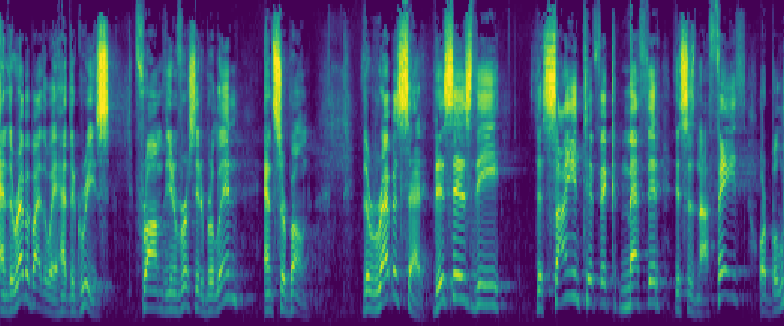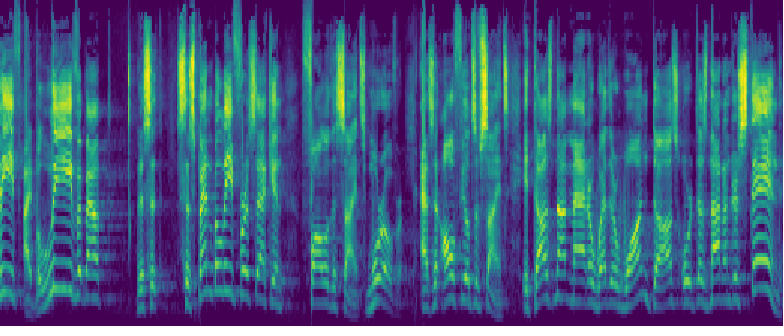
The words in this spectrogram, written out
and the Rebbe, by the way, had degrees from the University of Berlin and Sorbonne. The Rebbe said, This is the the scientific method. This is not faith or belief. I believe about this. Suspend belief for a second, follow the science. Moreover, as in all fields of science, it does not matter whether one does or does not understand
